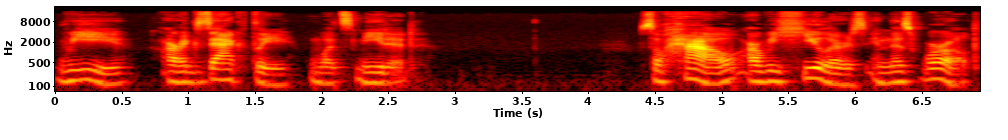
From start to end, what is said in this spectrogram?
we are exactly what's needed. So, how are we healers in this world?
